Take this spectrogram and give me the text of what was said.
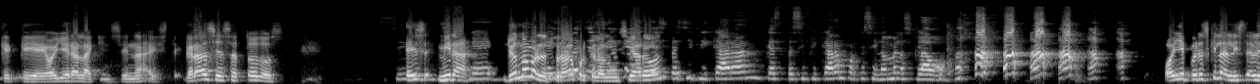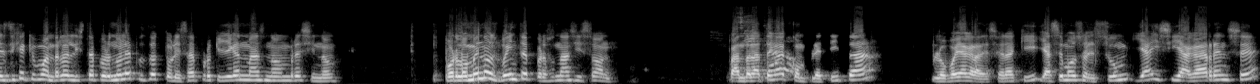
que, hoy era la quincena. Este, gracias a todos. Es, mira, yo no me lo esperaba porque lo anunciaron. Que especificaran, que especificaran porque si no me los clavo. Oye, pero es que la lista, les dije que iba a mandar la lista, pero no la he podido actualizar porque llegan más nombres y no. Por lo menos 20 personas sí son. Cuando la tenga completita, lo voy a agradecer aquí y hacemos el Zoom y ahí sí agárrense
